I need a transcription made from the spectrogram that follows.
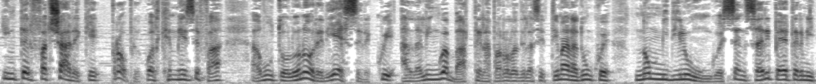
Interfacciare che proprio qualche mese fa ha avuto l'onore di essere qui alla Lingua Batte la parola della settimana, dunque non mi dilungo e senza ripetermi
